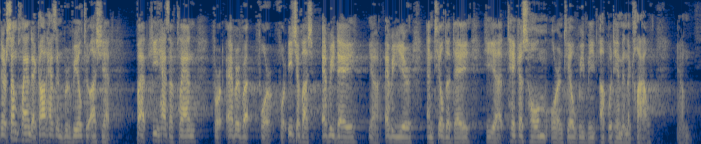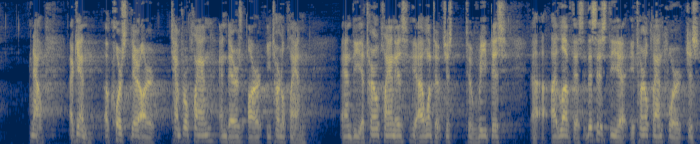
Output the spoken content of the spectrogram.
there's some plan that God hasn't revealed to us yet. But He has a plan for every, for, for each of us every day, you know, every year until the day he uh, take us home or until we meet up with him in the cloud. Know. Now, again, of course, there are temporal plan and there's our eternal plan. And the eternal plan is, yeah, I want to just to read this. Uh, I love this. This is the uh, eternal plan for just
